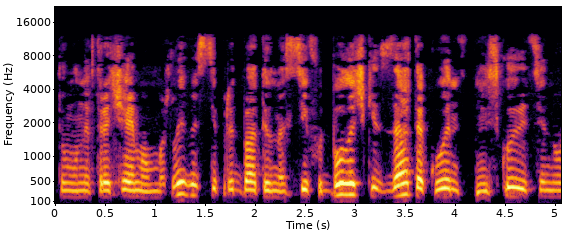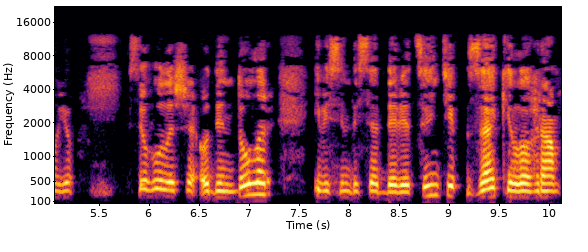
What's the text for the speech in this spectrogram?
Тому не втрачаємо можливості придбати у нас ці футболочки за такою низькою ціною. Всього лише 1 долар і 89 центів за кілограм.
